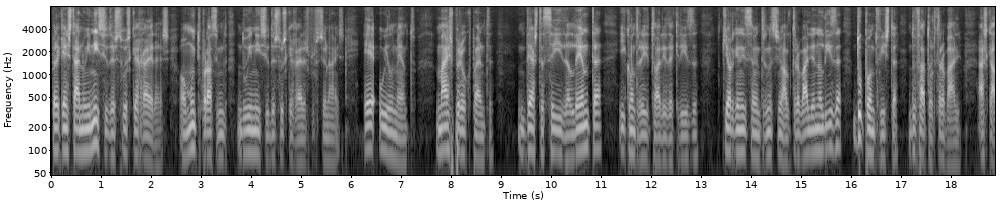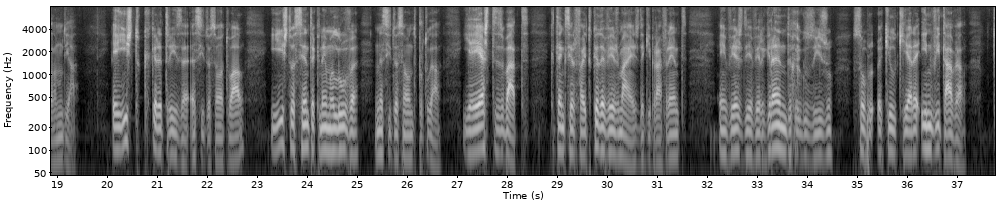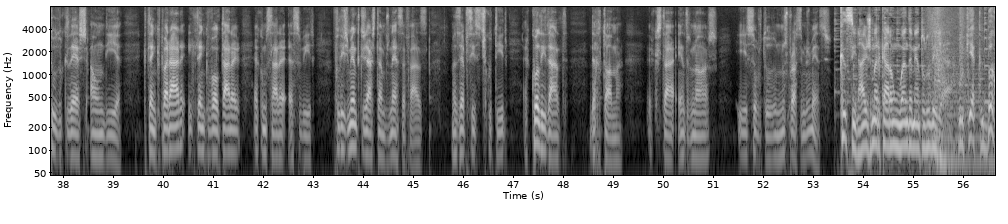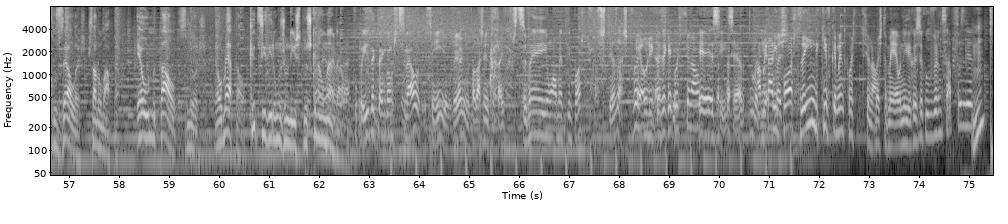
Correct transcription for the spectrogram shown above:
para quem está no início das suas carreiras ou muito próximo do início das suas carreiras profissionais é o elemento mais preocupante desta saída lenta e contraditória da crise que a Organização Internacional do Trabalho analisa do ponto de vista do fator trabalho à escala mundial. É isto que caracteriza a situação atual e isto assenta que nem uma luva na situação de Portugal. E é este debate que tem que ser feito cada vez mais daqui para a frente, em vez de haver grande regozijo sobre aquilo que era inevitável. Tudo que desce há um dia que tem que parar e que tem que voltar a, a começar a, a subir. Felizmente que já estamos nessa fase, mas é preciso discutir a qualidade da retoma que está entre nós e, sobretudo, nos próximos meses. Que sinais marcaram o andamento do dia? Porque é que Barroselas está no mapa? É o metal, senhores. É o metal. Que decidiram os ministros que não mandam? O país é que tem constitucional? Sim, o governo, toda a gente tem constitucional. Vem aí um aumento de impostos? Com certeza, acho que vem. É a única coisa que é constitucional. É, sim, certo. Mas, Aumentar mas, impostos é inequivocamente constitucional. Mas também é a única coisa que o governo sabe fazer. Hum?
